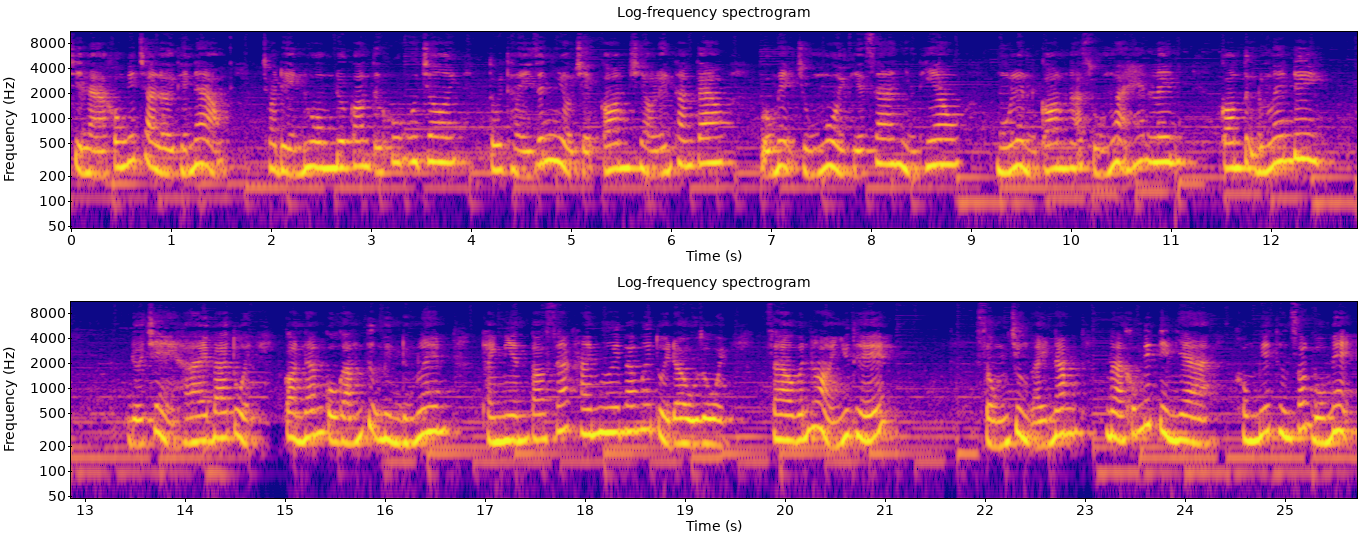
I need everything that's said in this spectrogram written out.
chỉ là không biết trả lời thế nào. Cho đến hôm đưa con tới khu vui chơi, tôi thấy rất nhiều trẻ con trèo lên thang cao, bố mẹ chúng ngồi phía xa nhìn theo. Mỗi lần con ngã xuống lại hét lên, con tự đứng lên đi. Đứa trẻ 2-3 tuổi còn đang cố gắng tự mình đứng lên, thanh niên to xác 20-30 tuổi đầu rồi, sao vẫn hỏi như thế? Sống chừng ấy năm mà không biết tìm nhà, không biết thương xót bố mẹ,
